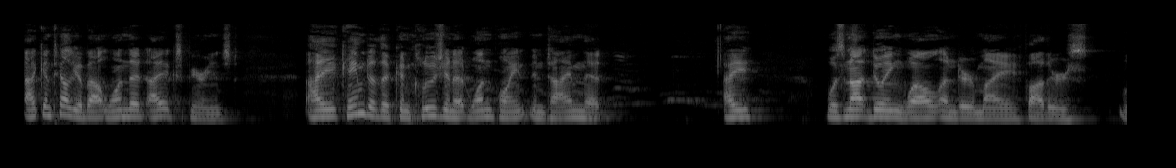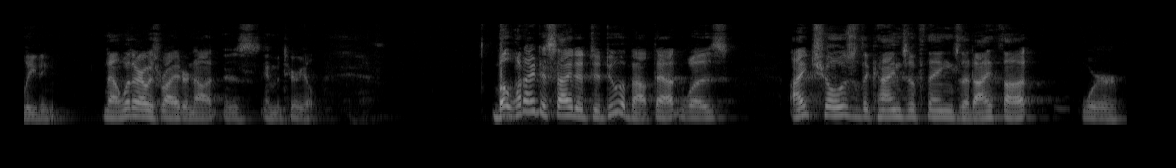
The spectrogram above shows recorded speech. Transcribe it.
I can tell you about one that I experienced. I came to the conclusion at one point in time that I was not doing well under my father's leading. Now, whether I was right or not is immaterial. But what I decided to do about that was I chose the kinds of things that I thought were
